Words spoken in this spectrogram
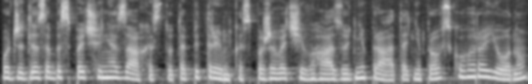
Отже, для забезпечення захисту та підтримки споживачів газу Дніпра та Дніпровського району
